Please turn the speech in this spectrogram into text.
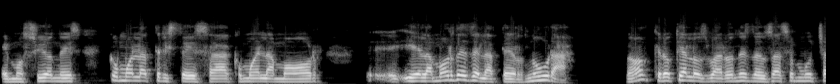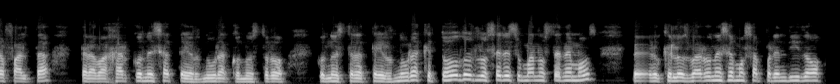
emociones como la tristeza, como el amor, eh, y el amor desde la ternura, ¿no? Creo que a los varones nos hace mucha falta trabajar con esa ternura, con, nuestro, con nuestra ternura que todos los seres humanos tenemos, pero que los varones hemos aprendido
